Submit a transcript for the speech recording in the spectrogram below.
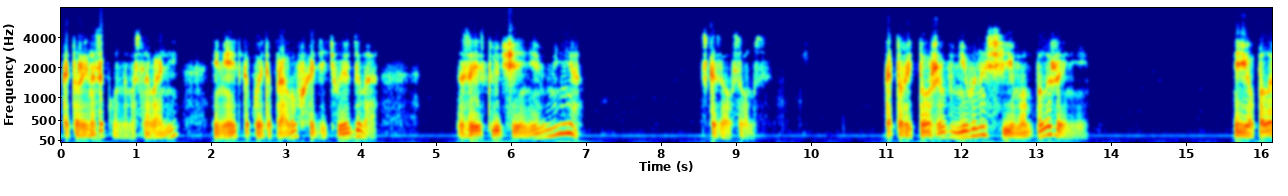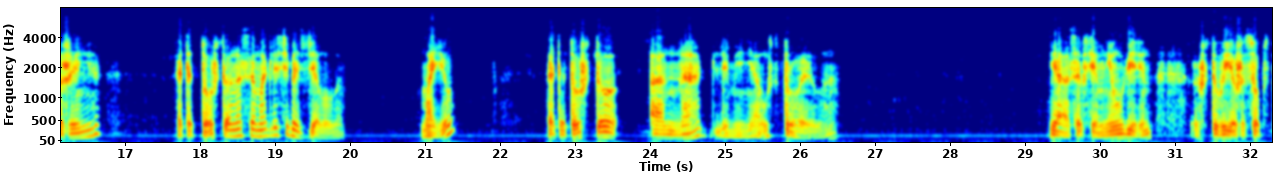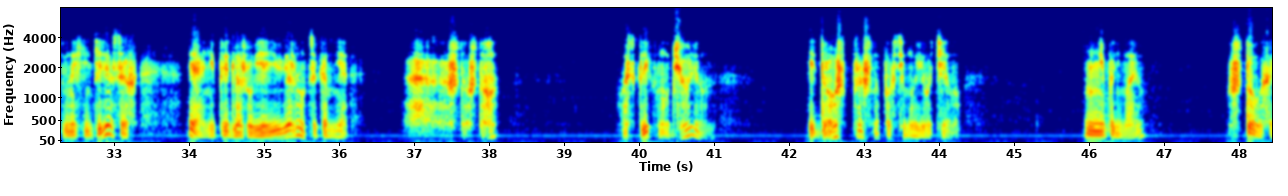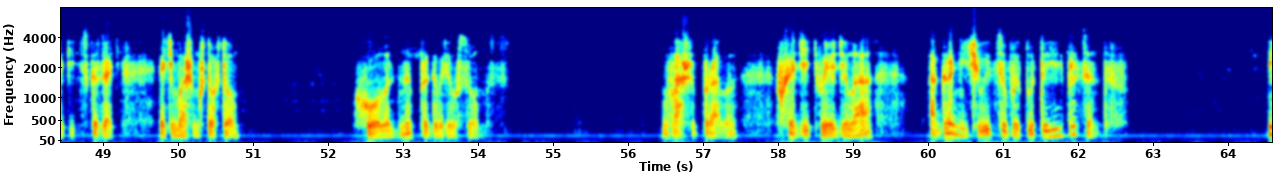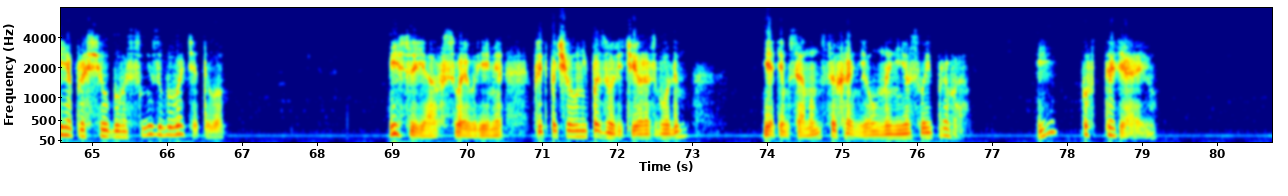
который на законном основании имеет какое-то право входить в ее дела, за исключением меня», — сказал Сомс который тоже в невыносимом положении. Ее положение — это то, что она сама для себя сделала. Мое — это то, что она для меня устроила. Я совсем не уверен, что в ее же собственных интересах я не предложу ей вернуться ко мне. «Что-что?» — воскликнул Джолион, и дрожь прошла по всему его телу. «Не понимаю. Что вы хотите сказать этим вашим что-что?» Холодно проговорил Сомс. «Ваше право входить в ее дела ограничивается выплатой ей процентов. И я просил бы вас не забывать этого. Если я в свое время предпочел не позорить ее разводом, я тем самым сохранил на нее свои права. И повторяю,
